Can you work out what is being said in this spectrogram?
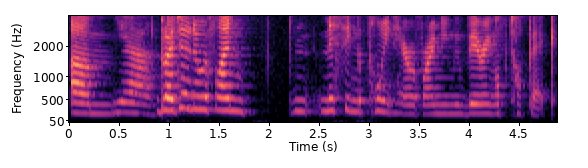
Um, Yeah. but I don't know if I'm missing the point here, or if I'm even veering off topic.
